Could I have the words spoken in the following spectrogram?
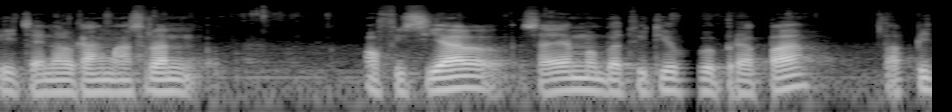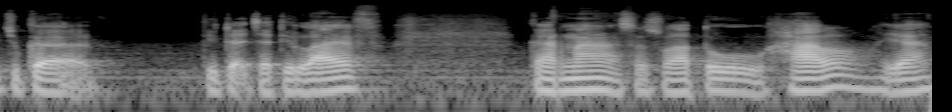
di channel Kang Masran official. Saya membuat video beberapa tapi juga tidak jadi live karena sesuatu hal ya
